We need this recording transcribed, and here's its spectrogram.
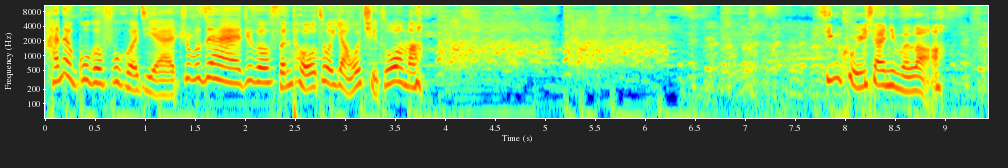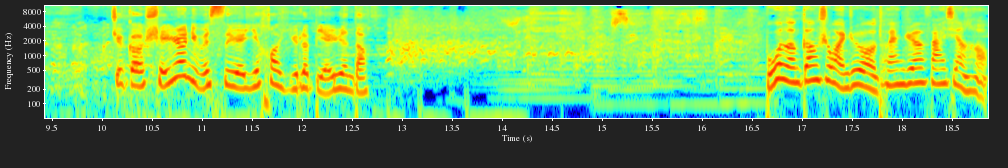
还得过个复活节，这不在这个坟头做仰卧起坐吗？辛苦一下你们了啊！这个谁让你们四月一号娱乐别人的？不过呢，刚说完之后，我突然之间发现哈，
